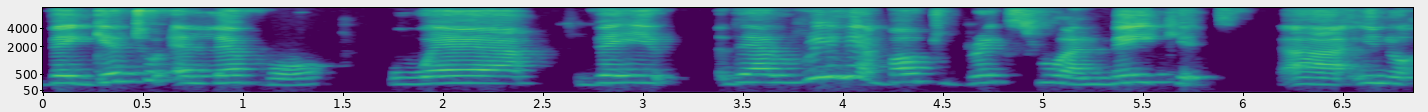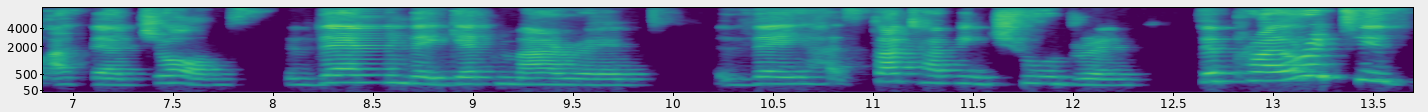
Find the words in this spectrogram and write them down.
they get to a level where they they are really about to break through and make it, uh, you know, at their jobs. Then they get married, they start having children. The priorities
